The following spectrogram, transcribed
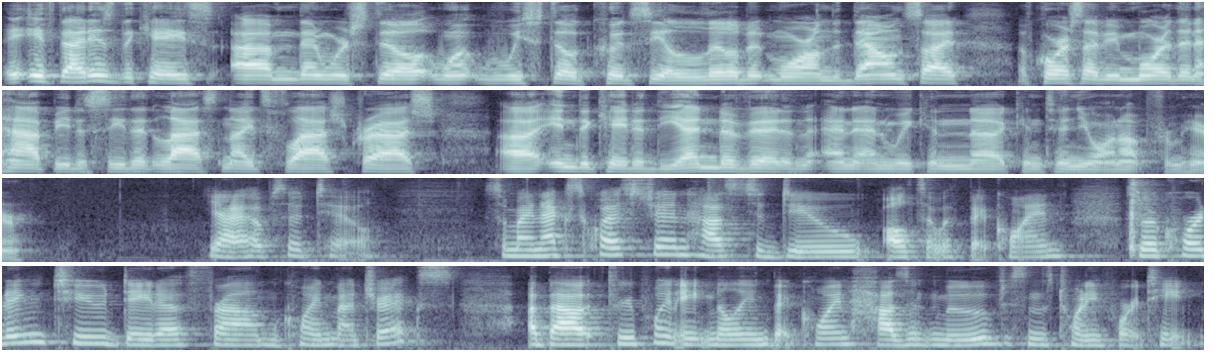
if that is the case, um, then we're still we still could see a little bit more on the downside. Of course, I'd be more than happy to see that last night's flash crash uh, indicated the end of it, and, and, and we can uh, continue on up from here. Yeah, I hope so too. So my next question has to do also with Bitcoin. So according to data from Coinmetrics, about 3.8 million Bitcoin hasn't moved since 2014,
